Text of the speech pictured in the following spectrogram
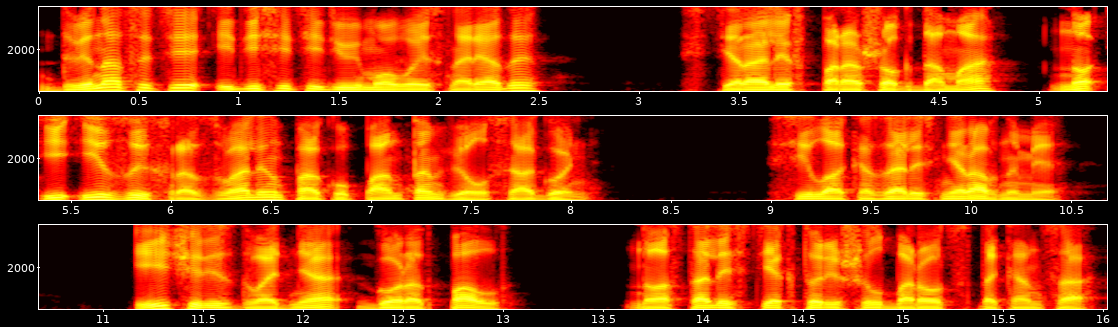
12 и 10-дюймовые снаряды стирали в порошок дома, но и из их развалин по оккупантам велся огонь. Силы оказались неравными, и через два дня город пал, но остались те, кто решил бороться до конца.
